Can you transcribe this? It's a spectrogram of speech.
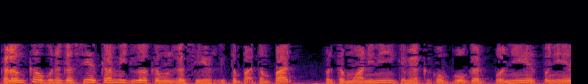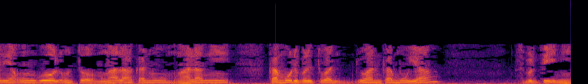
Kalau engkau gunakan sihir kami juga akan gunakan sihir di tempat-tempat pertemuan ini kami akan kumpulkan penyihir-penyihir yang unggul untuk mengalahkanmu, menghalangi kamu daripada tujuan kamu yang seperti ini.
